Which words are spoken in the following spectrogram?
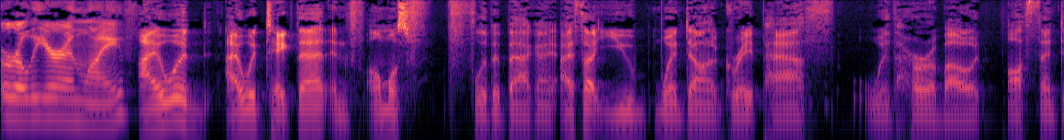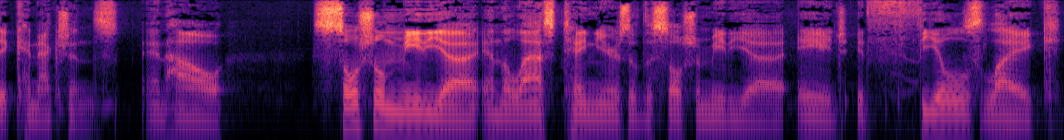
earlier in life? I would I would take that and f- almost flip it back. I, I thought you went down a great path with her about authentic connections and how social media in the last 10 years of the social media age it feels like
